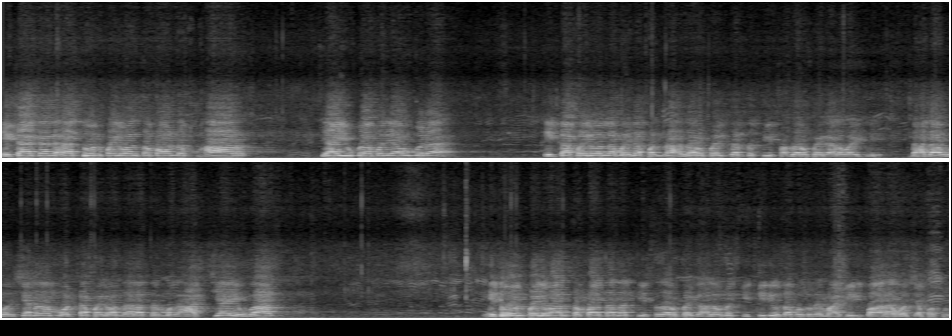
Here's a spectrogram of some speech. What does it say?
एका एका घरात दोन पैलवान सांभाळणं फार या युगामध्ये अवघड आहे. एका पैलवानला महिना पंधरा हजार रुपये खर्च तीस हजार रुपये घालवायचे. दहा दहा वर्षानं मोठा पैलवान झाला तर मग आजच्या युगात हे दोन पैलवान सांभाळताना तीस हजार रुपये घालवणं किती दिवसापासून आहे? मागील बारा वर्षापासून.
